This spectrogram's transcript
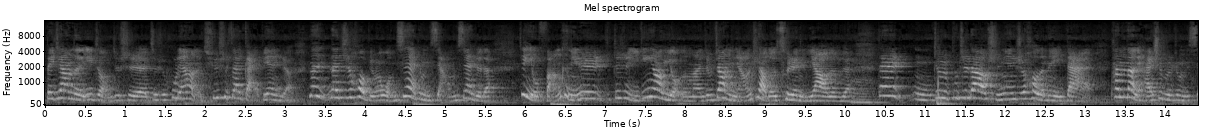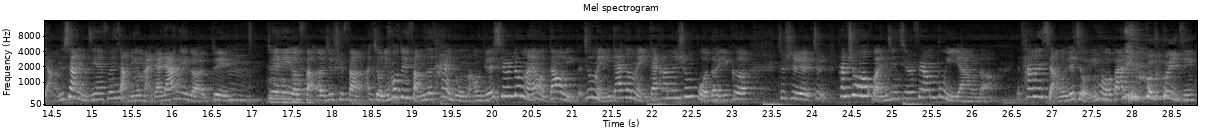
被这样的一种就是就是互联网的趋势在改变着。那那之后，比如我们现在这么想，我们现在觉得这有房肯定是这是一定要有的嘛，就丈母娘至少都催着你要，对不对？但是你，就是不知道十年之后的那一代。他们到底还是不是这么想？就像你今天分享那个马佳佳那个对对那个房呃就是房九零后对房子的态度嘛，我觉得其实都蛮有道理的。就每一代跟每一代他们生活的一个就是就他们生活环境其实非常不一样的。他们想，我觉得九零后和八零后都已经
